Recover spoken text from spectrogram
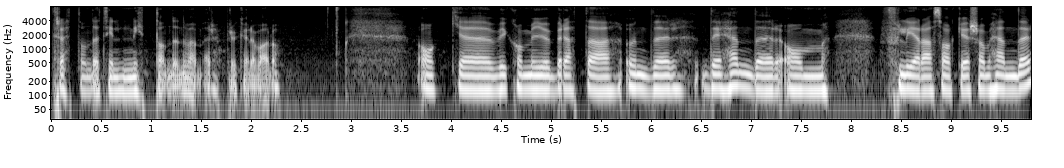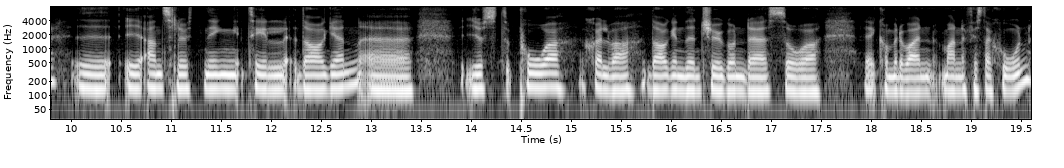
13 till 19 november brukar det vara då. Och eh, vi kommer ju berätta under Det händer om flera saker som händer i, i anslutning till dagen. Eh, just på själva dagen den 20 så eh, kommer det vara en manifestation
